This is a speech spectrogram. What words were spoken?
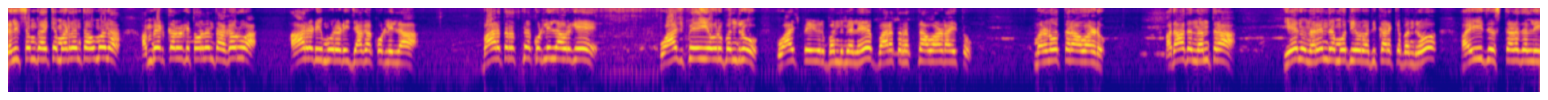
ದಲಿತ ಸಮುದಾಯಕ್ಕೆ ಮಾಡಿದಂಥ ಅವಮಾನ. ಅಂಬೇಡ್ಕರ್ ಅವ್ರಿಗೆ ತೋರಿದಂಥ ಅಗೌರವ. ಆರಡಿ ಮೂರಡಿ ಜಾಗ ಕೊಡಲಿಲ್ಲ. ಭಾರತ ರತ್ನ ಕೊಡಲಿಲ್ಲ ಅವ್ರಿಗೆ. ವಾಜಪೇಯಿ ಅವರು ಬಂದರು. ವಾಜಪೇಯಿ ಅವರು ಬಂದ ಮೇಲೆ ಭಾರತ ರತ್ನ ಅವಾರ್ಡ್ ಆಯಿತು. ಮರಣೋತ್ತರ ಅವಾರ್ಡು ಅದಾದ ನಂತರ ಏನು ನರೇಂದ್ರ ಮೋದಿ ಅವರು ಅಧಿಕಾರಕ್ಕೆ ಬಂದರು? ಐದು ಸ್ಥಳದಲ್ಲಿ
